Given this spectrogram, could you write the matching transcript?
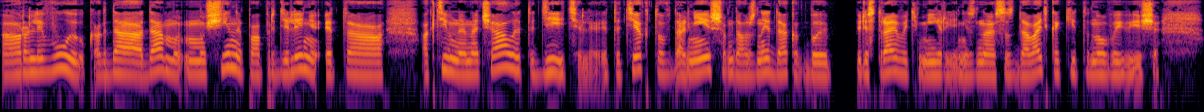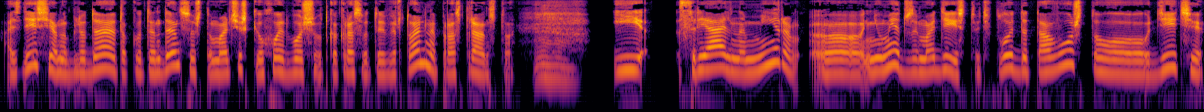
ролевую, когда, да, мужчины по определению это активное начало, это деятели, это те, кто в дальнейшем должны, да, как бы перестраивать мир, я не знаю, создавать какие-то новые вещи. А здесь я наблюдаю такую тенденцию, что мальчишки уходят больше вот как раз в это виртуальное пространство. Угу. И с реальным миром э, не умеют взаимодействовать, вплоть до того, что дети,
